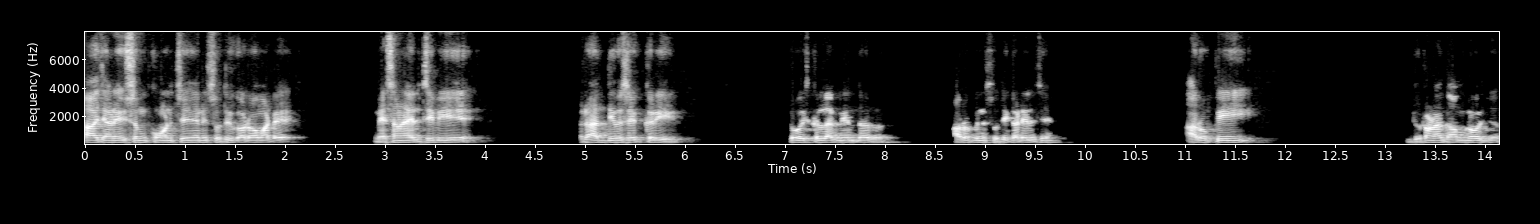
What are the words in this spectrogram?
આ અજાણ્યા ઇસમ કોણ છે એને શોધી કાઢવા માટે મહેસાણા એલસીબીએ રાત દિવસ એક કરી ચોવીસ કલાકની અંદર આરોપીને શોધી કાઢેલ છે. આરોપી જોટાણા ગામનો જ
